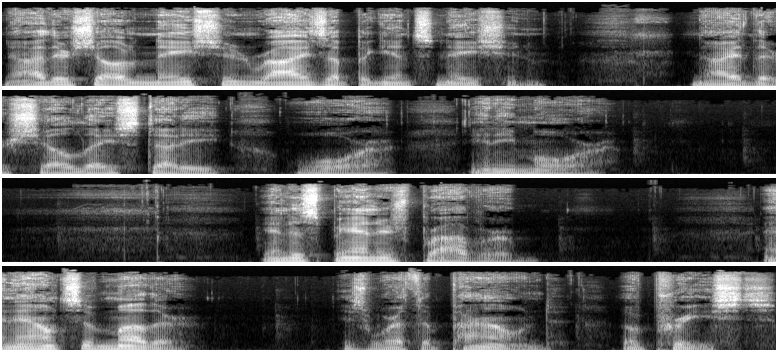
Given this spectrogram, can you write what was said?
Neither shall nation rise up against nation, neither shall they study war any more. And a Spanish proverb An ounce of mother is worth a pound of priests.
